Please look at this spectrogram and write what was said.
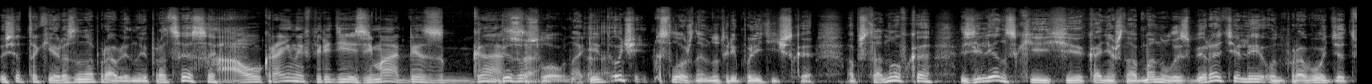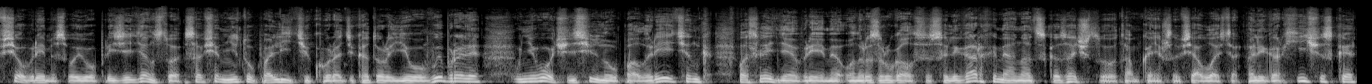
То есть, это такие разнонаправленные процессы. А у Украины впереди зима без газа. Безусловно. И очень сложная внутриполитическая обстановка. Зеленский, конечно, обманул избирателей. Он проводит все время своего президентства совсем не ту политику, ради которой его выбрали. У него очень сильно упал рейтинг. В последнее время он разругался с олигархами. А надо сказать, что там, конечно, вся власть олигархическая.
